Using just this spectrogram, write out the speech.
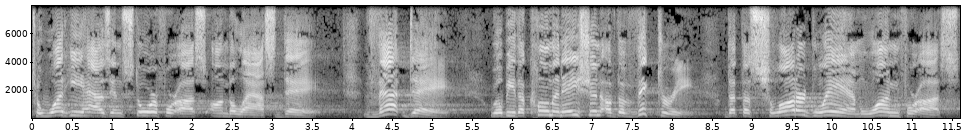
to what He has in store for us on the last day. That day will be the culmination of the victory that the slaughtered lamb won for us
